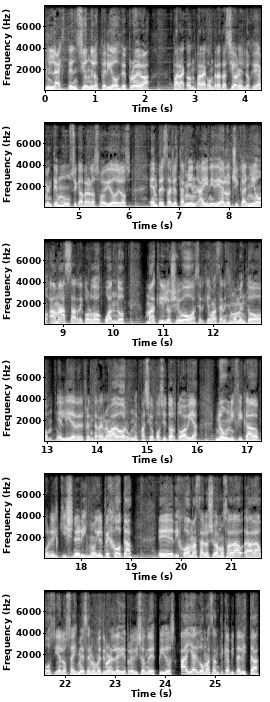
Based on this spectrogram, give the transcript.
la extensión de los periodos de prueba para, para contrataciones, lógicamente música para los oídos de los empresarios. También ahí en idea lo chicaneó a Massa, recordó cuando Macri lo llevó a Sergio Massa en ese momento el líder del Frente Renovador, un espacio opositor todavía no unificado con el kirchnerismo y el PJ. Eh, dijo a Massa lo llevamos a Davos y a los seis meses nos metieron en la ley de previsión de despidos. ¿Hay algo más anticapitalista?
